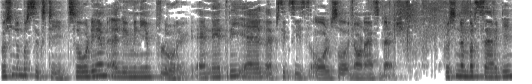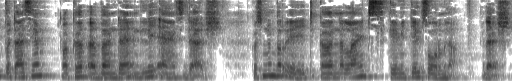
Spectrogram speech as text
Question number 16. Sodium aluminium fluoride Na3AlF6 is also known as dash. Question number 17. Potassium occur abundantly as dash. Question number 8. Carnallites chemical formula dash.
